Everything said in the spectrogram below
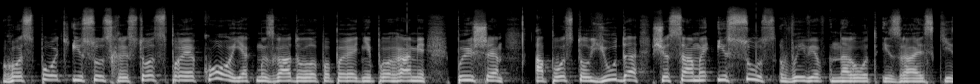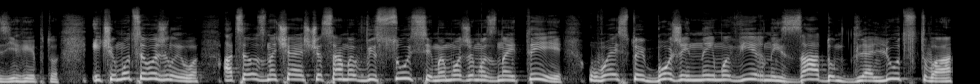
Господь Ісус Христос, про якого, як ми згадували в попередній програмі, пише апостол Юда, що саме Ісус вивів народ ізраїльський з Єгипту. І чому це важливо? А це означає, що саме в Ісусі ми можемо знайти увесь той Божий неймовірний задум для людства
